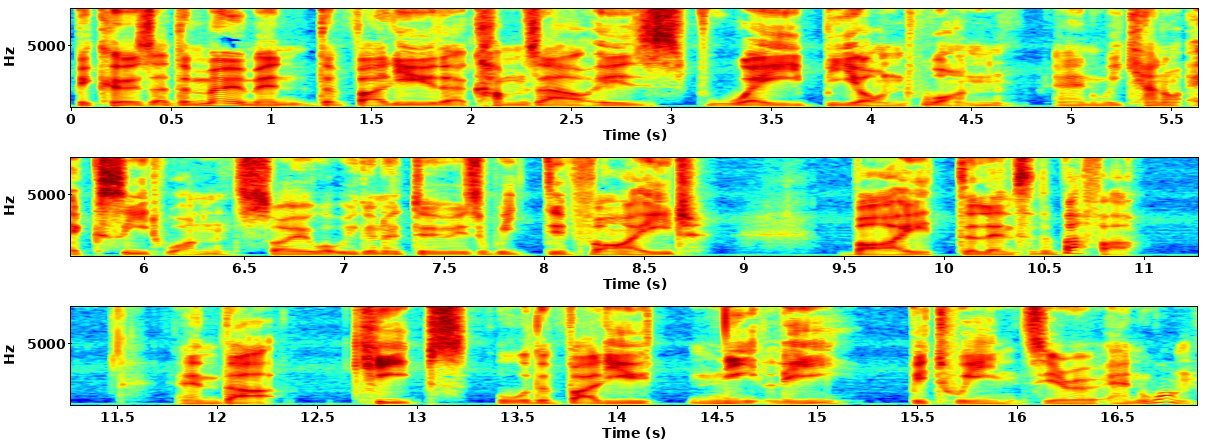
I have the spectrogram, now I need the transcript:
because at the moment, the value that comes out is way beyond one. and we cannot exceed 1. So what we're going to do is we divide by the length of the buffer. And that keeps all the value neatly between 0 and 1.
